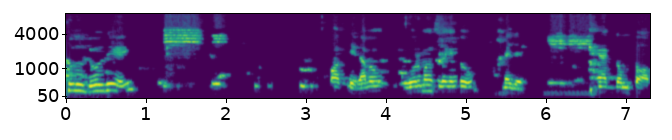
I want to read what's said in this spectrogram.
শুধু ঝোল দিয়েই অস্থির এবং গরুর মাংসটা কিন্তু ভেজে একদম টপ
